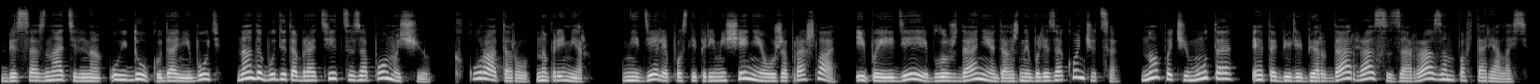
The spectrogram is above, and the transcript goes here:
бессознательно уйду куда-нибудь, надо будет обратиться за помощью, к куратору, например. Неделя после перемещения уже прошла, и по идее блуждания должны были закончиться, но почему-то эта белиберда раз за разом повторялась.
